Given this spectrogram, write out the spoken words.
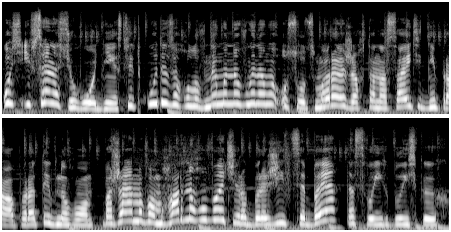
Ось і все на сьогодні. Слідкуйте за головними новинами у соцмережах та на сайті Дніпра Оперативного. Бажаємо вам гарного вечора. Бережіть себе та своїх близьких.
